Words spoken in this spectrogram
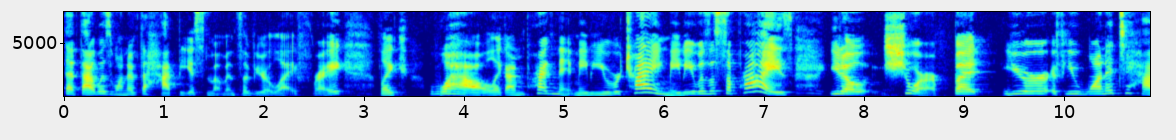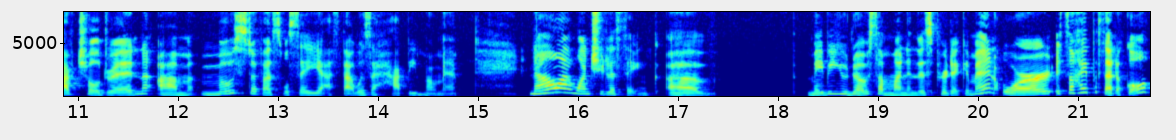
that that was one of the happiest moments of your life right? Like wow like i'm pregnant. Maybe you were trying. Maybe it was a surprise. You know sure. But you're if you wanted to have children um, most of us will say yes that was a happy moment. Now i want you to think of maybe you know someone in this predicament or it's a hypothetical,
